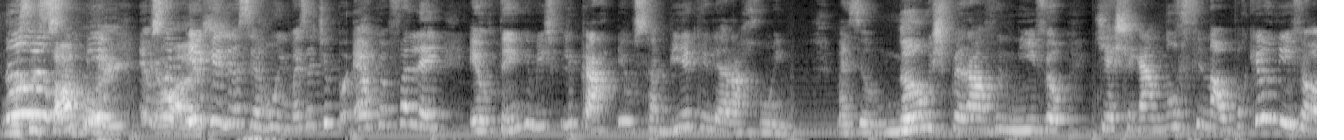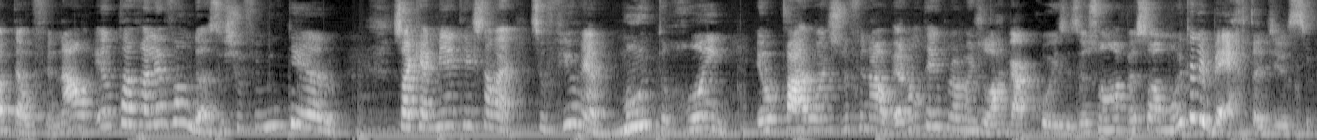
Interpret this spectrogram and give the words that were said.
você só foi. Eu, sabia acho. que ele ia ser ruim, mas é tipo, é o que eu falei. Eu tenho que me explicar. Eu sabia que ele era ruim, mas eu não esperava o nível que ia chegar no final. Porque o nível até o final, eu tava levando. Eu assisti o filme inteiro. Só que a minha questão é, se o filme é muito ruim, eu paro antes do final. Eu não tenho problema de largar coisas. Eu sou uma pessoa muito liberta disso.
